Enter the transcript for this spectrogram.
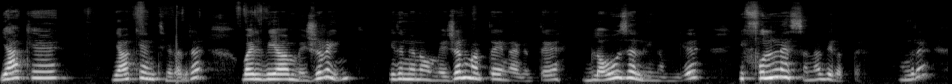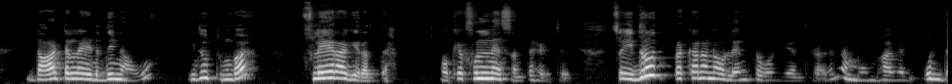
ಯಾಕೆ? ಯಾಕೆ ಅಂತ ಹೇಳಿದ್ರೆ ವೈಲ್ ವಿ ಆರ್ ಮೆಷರಿಂಗ್ ಇದನ್ನು ನಾವು ಮೆಷರ್ ಮಾಡ್ತಾ ಏನಾಗುತ್ತೆ? ಬ್ಲೌಸಲ್ಲಿ ನಮಗೆ ಈ ಫುಲ್ನೆಸ್ ಅನ್ನೋದಿರುತ್ತೆ ಅಂದರೆ ಡಾಟ್ ಎಲ್ಲ ಹಿಡ್ದು ನಾವು ಇದು ತುಂಬ ಫ್ಲೇರ್ ಆಗಿರುತ್ತೆ. ಓಕೆ ಫುಲ್ನೆಸ್ ಅಂತ ಹೇಳ್ತೀವಿ. ಸೊ ಇದ್ರ ಪ್ರಕಾರ ನಾವು ಲೆಂತ್ ತಗೊಂಡ್ವಿ ಅಂತ ಹೇಳಿದ್ರೆ ನಮ್ಮ ಮುಂಭಾಗದ ಉದ್ದ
